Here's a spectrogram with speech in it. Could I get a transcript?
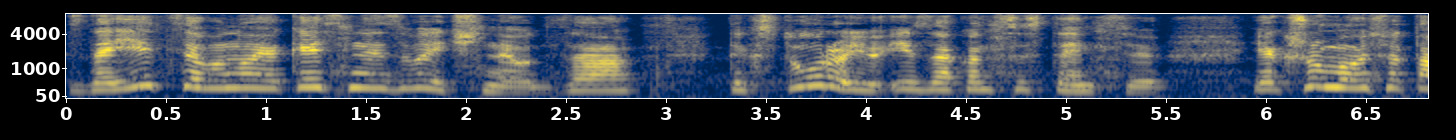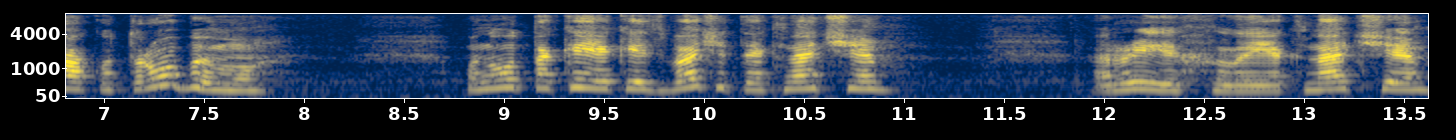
здається, воно якесь незвичне от за текстурою і за консистенцією. Якщо ми ось отак от робимо, воно от таке якесь, бачите, як наче рихле, як наче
